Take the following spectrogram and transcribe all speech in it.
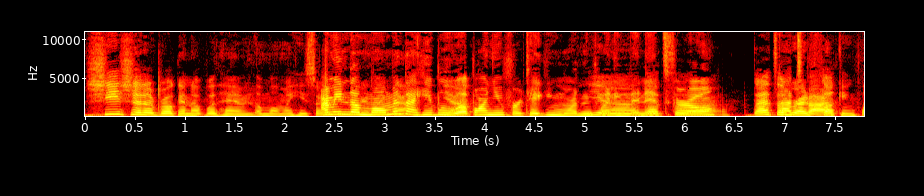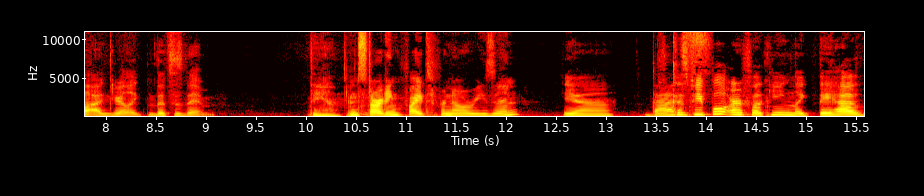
She should have broken up with him the moment he started. I mean, the weird like moment that. he blew Yeah. up on you for taking more than twenty Yeah, minutes, that's girl, lot. That's a That's red bad. fucking flag. You're like, this is him. Damn. and starting fights for no reason. Yeah. That's Because people are fucking like they have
